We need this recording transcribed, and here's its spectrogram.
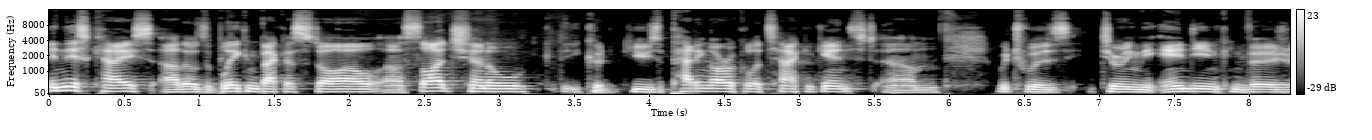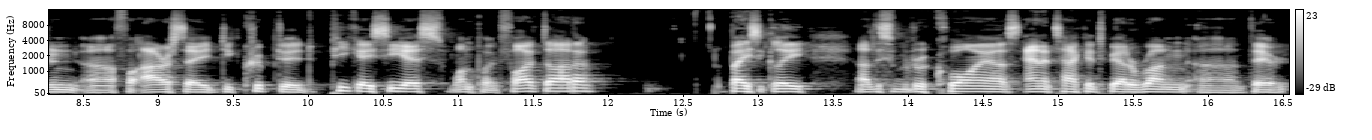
In this case, uh, there was a Bleichenbacher style uh, side channel that you could use a padding oracle attack against, um, which was during the endian conversion uh, for RSA decrypted PKCS 1.5 data. Basically, uh, this would require an attacker to be able to run uh, their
